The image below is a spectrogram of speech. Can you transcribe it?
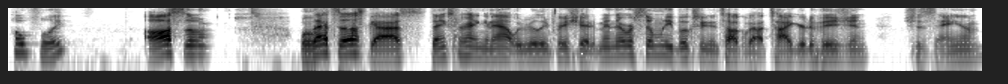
Hopefully. Awesome. Well, that's us, guys. Thanks for hanging out. We really appreciate it. Man, there were so many books we didn't talk about. Tiger Division, Shazam.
